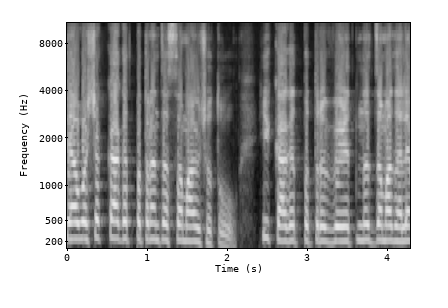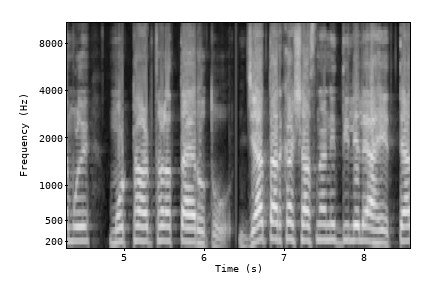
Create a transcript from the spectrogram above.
अत्यावश्यक कागदपत्रांचा समावेश होतो. ही कागदपत्र वेळेत न जमा झाल्यामुळे मोठा अडथळा तयार होतो. ज्या तारखा शासनाने दिलेल्या आहेत त्या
